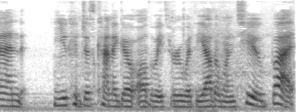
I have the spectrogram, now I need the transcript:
And you could just kind of go all the way through with the other one too, but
